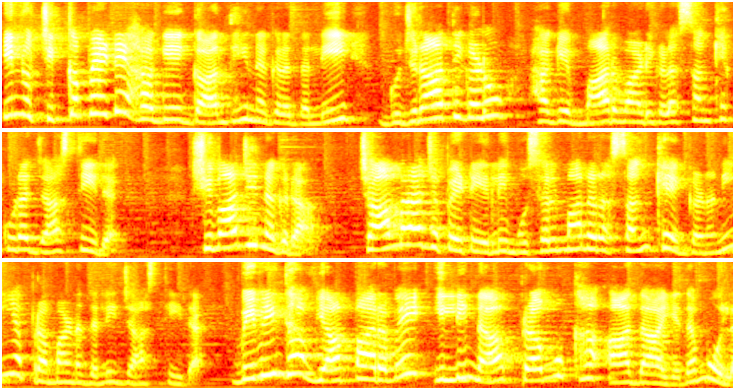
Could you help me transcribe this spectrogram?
ಇನ್ನು ಚಿಕ್ಕಪೇಟೆ ಹಾಗೆ ಗಾಂಧಿನಗರದಲ್ಲಿ ಗುಜರಾತಿಗಳು ಹಾಗೆ ಮಾರ್ವಾಡಿಗಳ ಸಂಖ್ಯೆ ಕೂಡ ಜಾಸ್ತಿ ಇದೆ. ಶಿವಾಜಿನಗರ, ಚಾಮರಾಜಪೇಟೆಯಲ್ಲಿ ಮುಸಲ್ಮಾನರ ಸಂಖ್ಯೆ ಗಣನೀಯ ಪ್ರಮಾಣದಲ್ಲಿ ಜಾಸ್ತಿ ಇದೆ. ವಿವಿಧ ವ್ಯಾಪಾರವೇ ಇಲ್ಲಿನ ಪ್ರಮುಖ ಆದಾಯದ ಮೂಲ.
